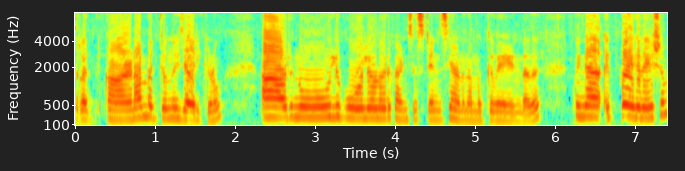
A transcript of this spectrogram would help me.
ശ്രദ്ധ കാണാൻ പറ്റുമെന്ന് വിചാരിക്കണു ആ ഒരു നൂൽ പോലെയുള്ള ഒരു കൺസിസ്റ്റൻസിയാണ് നമുക്ക് വേണ്ടത്. പിന്നെ ഇപ്പോൾ ഏകദേശം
